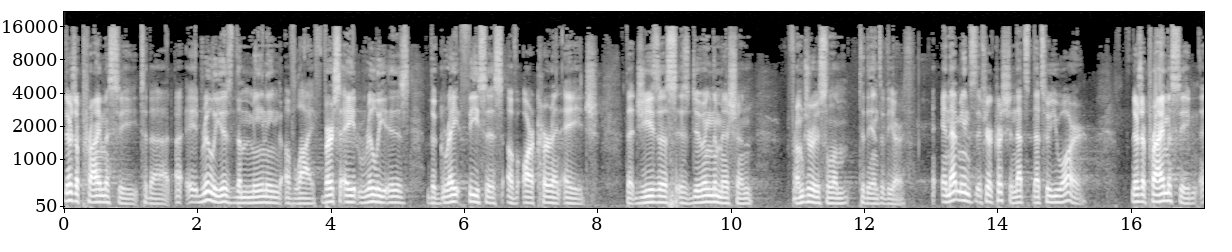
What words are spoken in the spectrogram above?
There's a primacy to that. Uh, it really is the meaning of life. Verse 8 really is the great thesis of our current age that Jesus is doing the mission from Jerusalem to the ends of the earth. And that means if you're a Christian, that's, that's who you are. There's a primacy. Uh,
